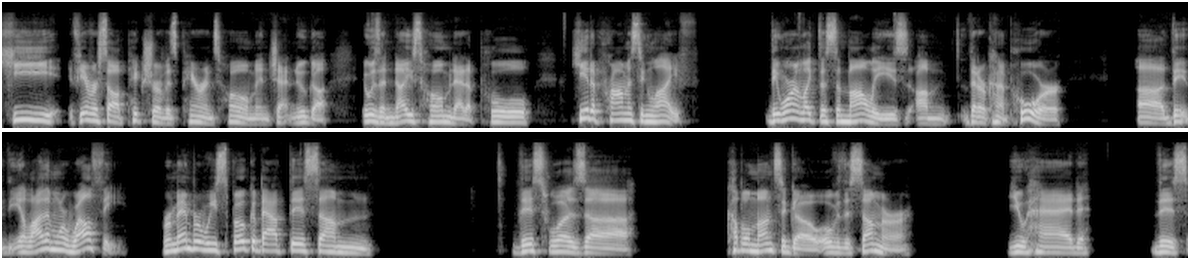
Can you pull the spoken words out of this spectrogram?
he, if you ever saw a picture of his parents' home in Chattanooga, it was a nice home. and had a pool. He had a promising life. They weren't like the Somalis um, that are kind of poor. Uh, they, they, a lot of them were wealthy. Remember, we spoke about this. Um, this was uh, a couple months ago over the summer. You had this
